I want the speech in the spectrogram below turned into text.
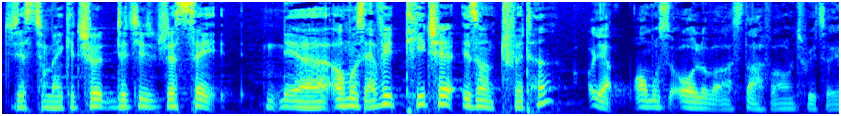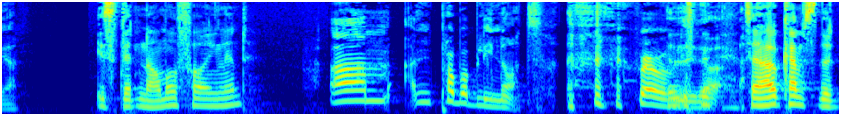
Just to make it sure, did you just say uh, almost every teacher is on Twitter? Oh, yeah, almost all of our staff are on Twitter. Yeah. Is that normal for England? Um, probably not. probably not. so how comes the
